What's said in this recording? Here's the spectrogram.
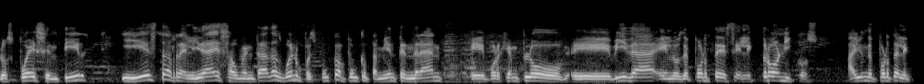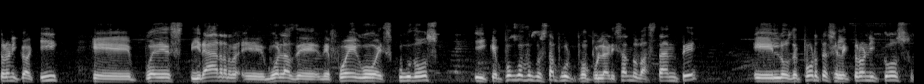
los puedes sentir y estas realidades aumentadas, bueno, pues poco a poco también tendrán, eh, por ejemplo, eh, vida en los deportes electrónicos. Hay un deporte electrónico aquí que puedes tirar eh, bolas de, fuego, escudos, y que poco a poco está popularizando bastante. los deportes electrónicos,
